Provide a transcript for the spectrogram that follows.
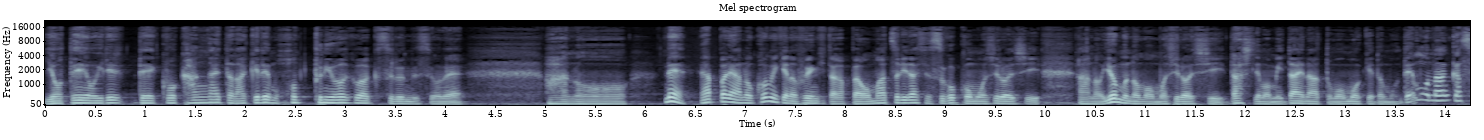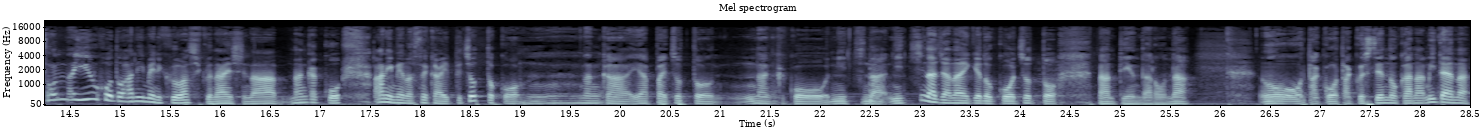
予定を入れてこう考えただけでも本当にワクワクするんですよね。あのーね、やっぱりあのコミケの雰囲気とかやっぱりお祭り出してすごく面白いし、あの読むのも面白いし、出しても見たいなとも思うけども、でもなんかそんな言うほどアニメに詳しくないしな、なんかこう、アニメの世界ってちょっとこう、うんなんかやっぱりちょっと、なんかこう、ニッチな、ニッチなじゃないけど、こうちょっと、なんて言うんだろうな、オタクオタクしてんのかな、みたいな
